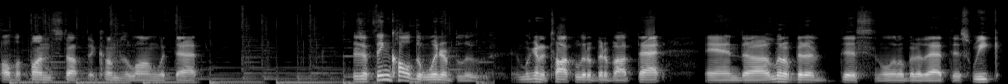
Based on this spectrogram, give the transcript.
all the fun stuff that comes along with that. There's a thing called the winter blues, and we're going to talk a little bit about that and uh, a little bit of this and a little bit of that this week,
